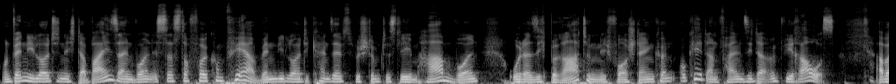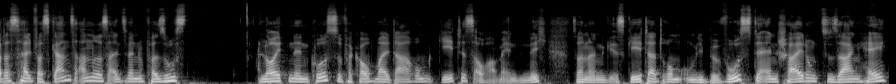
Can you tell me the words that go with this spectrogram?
Und wenn die Leute nicht dabei sein wollen, ist das doch vollkommen fair. Wenn die Leute kein selbstbestimmtes Leben haben wollen oder sich Beratung nicht vorstellen können, okay, dann fallen sie da irgendwie raus. Aber das ist halt was ganz anderes, als wenn du versuchst, Leuten den Kurs zu verkaufen, weil darum geht es auch am Ende nicht, sondern es geht darum, um die bewusste Entscheidung zu sagen, hey,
